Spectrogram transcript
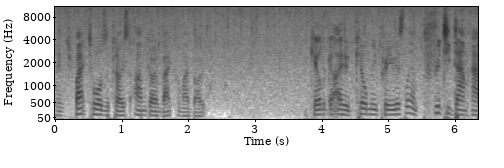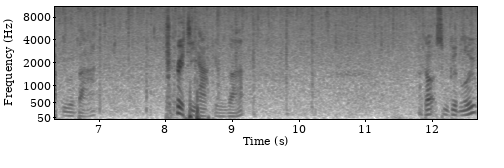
Heading back towards the coast. I'm going back for my boat. I killed a guy who killed me previously. I'm pretty damn happy with that. Pretty happy with that. I got some good loot.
